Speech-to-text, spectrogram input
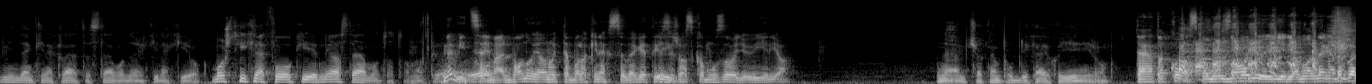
mindenkinek lehet ezt elmondani, hogy kinek írok. Most kiknek fogok írni, azt elmondhatom. Ne viccelj már, van olyan, hogy te valakinek szöveget írsz, és Igen. azt kamuzol, hogy ő írja. Nem, csak nem publikáljuk, hogy én írom. Tehát akkor azt kamuzza, hogy ő írja, van, hát akkor,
